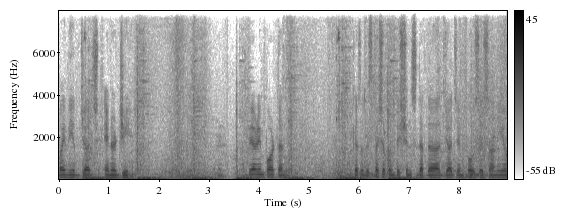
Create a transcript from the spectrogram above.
by the judge energy. Very important. Because of the special conditions that the judge imposes on you.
